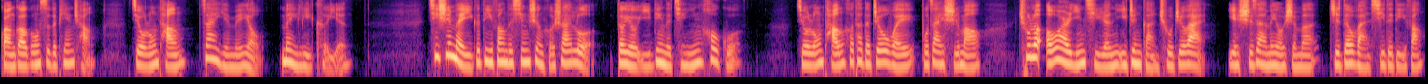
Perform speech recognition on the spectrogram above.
广告公司的片场。九龙塘再也没有魅力可言。其实每一个地方的兴盛和衰落。都有一定的前因后果。九龙塘和它的周围不再时髦，除了偶尔引起人一阵感触之外，也实在没有什么值得惋惜的地方。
